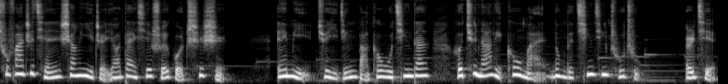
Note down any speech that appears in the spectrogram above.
出发之前商议着要带些水果吃时，艾米却已经把购物清单和去哪里购买弄得清清楚楚，而且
